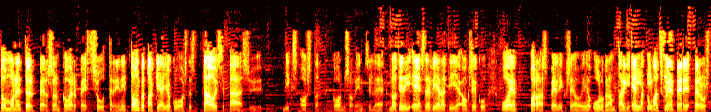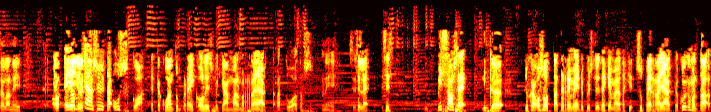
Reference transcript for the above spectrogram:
tommonen third person cover based shooteri, niin tonko takia joku ostaisi, tää olisi se pääsyy, miksi ostat konsolin. Silleen, no tietenkin ei se vielä tiedä, onko se joku vuoden paras peli, kun se on jo ulkona, mutta ainakin Niin, ennakkomatskujen peri- perusteella, niin O, ei, ole ois- mitään syytä uskoa, että Quantum Break olisi mikään maailman räjäyttävä tuotos. Niin. Siis, Sille, siis, missä on se, niinkö, joka osoittaa, että Remedy pystyy tekemään jotakin superräjäyttävää. Kuinka monta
